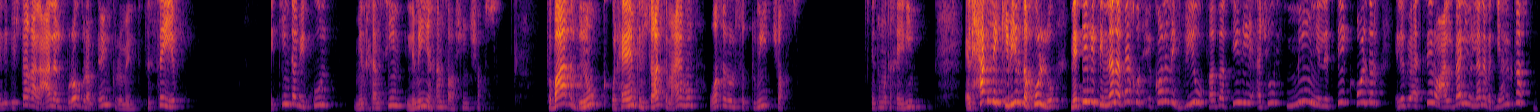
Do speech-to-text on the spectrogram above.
اللي بيشتغل على ال program increment في ال SAFe ال team ده بيكون من 50 ل 125 شخص. في بعض البنوك والحقيقة يمكن اشتغلت معاهم وصلوا ل 600 شخص. أنتوا متخيلين؟ الحجم الكبير ده كله نتيجة إن أنا باخد economic view فببتدي أشوف مين ال stakeholders اللي بيأثروا على ال value اللي أنا بديها لل customer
